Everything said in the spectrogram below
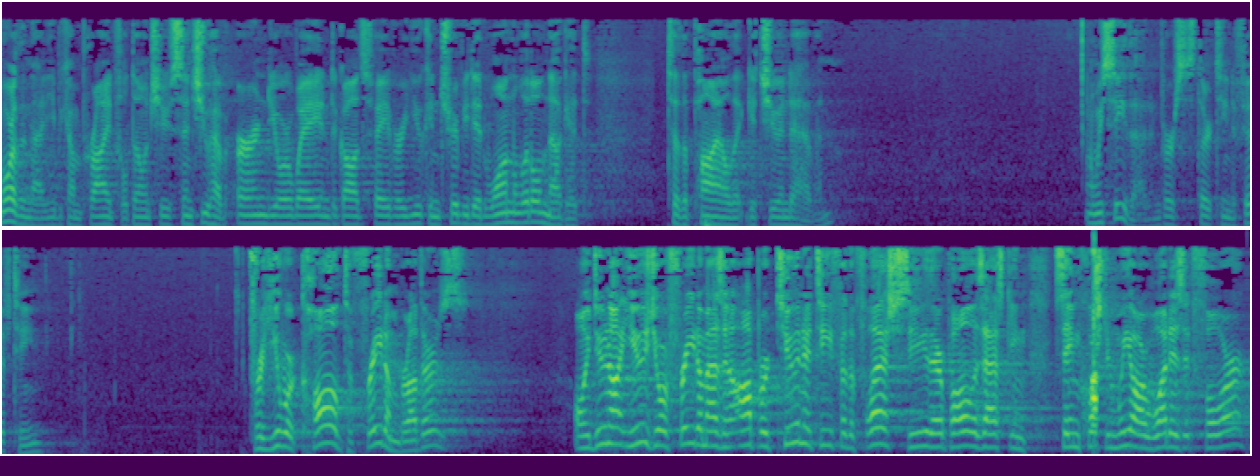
More than that, you become prideful, don't you? Since you have earned your way into God's favor, you contributed one little nugget to the pile that gets you into heaven. And we see that in verses 13 to 15. For you were called to freedom, brothers. Only do not use your freedom as an opportunity for the flesh. See, there Paul is asking same question we are. What is it for?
